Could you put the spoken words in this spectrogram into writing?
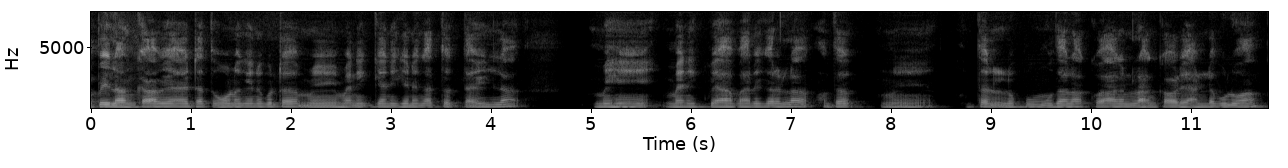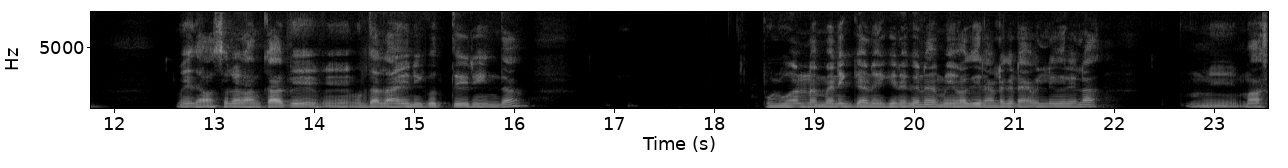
අපේ ලංකාවේ අයටත් ඕන කෙනෙකුට මේ මැණික් ගැන ඉගෙන ගත්තොත් ඇවිල්ලා මෙහි මැණික් ව්‍යාපාරය කරලා හොඳ මේ හොඳ ලොකු මුදලක් හොයාගෙන ලංකාවට යන්න පුළුවන්. මේ දවස්වල ලංකාවේ මුදල් අයනිකුත් තියෙන හින්දා පුළුවන් නම් මැණික් ගැන ඉගෙනගෙන මේ වගේ රටකට ඇවිල්ලා ඉවරලා මේ මාස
